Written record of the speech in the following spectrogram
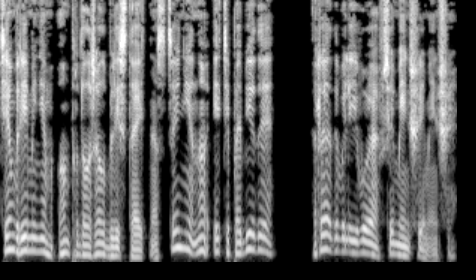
Тем временем он продолжал блистать на сцене, но эти победы радовали его все меньше и меньше.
